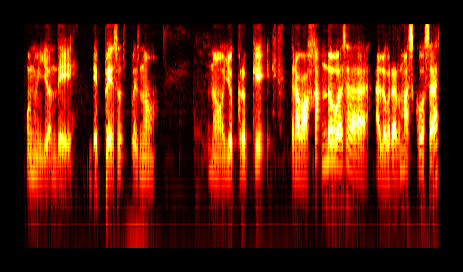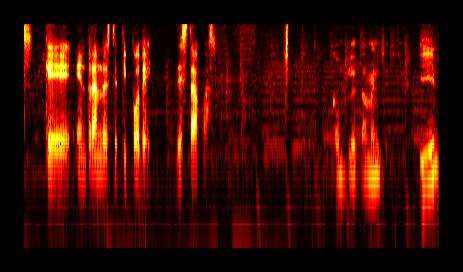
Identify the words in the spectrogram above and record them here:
un millón de, de pesos. Pues no. No, yo creo que trabajando vas a, a lograr más cosas que entrando a este tipo de, de estafas. completamente. Y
